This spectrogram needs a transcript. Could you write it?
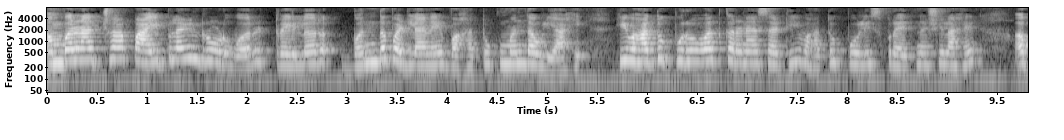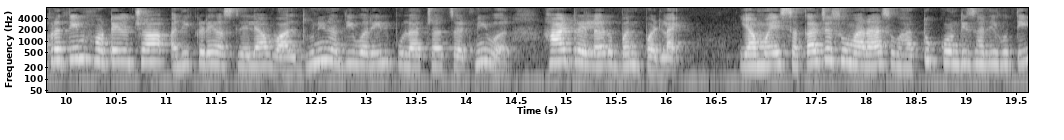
अंबरनाथच्या पाईपलाईन रोडवर ट्रेलर बंद पडल्याने वाहतूक मंदावली आहे. ही वाहतूक पूर्ववत करण्यासाठी वाहतूक पोलीस प्रयत्नशील आहेत. अप्रतिम हॉटेलच्या अलीकडे असलेल्या वालधुनी नदीवरील पुलाच्या चटणीवर हा ट्रेलर बंद पडलाय. यामुळे सकाळच्या सुमारास वाहतूक कोंडी झाली होती.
